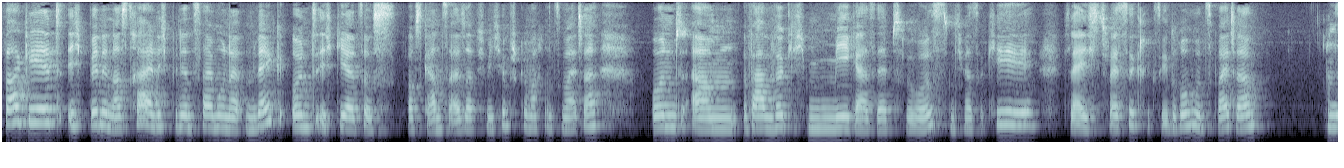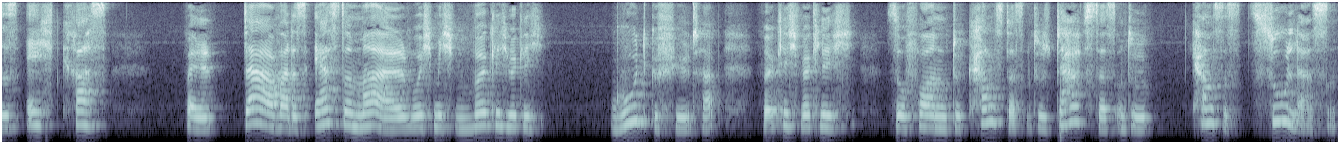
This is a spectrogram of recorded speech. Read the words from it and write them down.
Fuck it, ich bin in Australien, ich bin in zwei Monaten weg und ich gehe jetzt aufs, aufs Ganze. Also habe ich mich hübsch gemacht und so weiter. Und ähm, war wirklich mega selbstbewusst. Und ich war so, okay, vielleicht, weißt du, kriegst du ihn rum und so weiter. Und es ist echt krass, weil da war das erste Mal, wo ich mich wirklich, wirklich gut gefühlt habe. Wirklich, wirklich so von, du kannst das und du darfst das und du kannst es zulassen.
